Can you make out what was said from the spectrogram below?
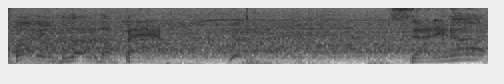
clubbing blow to the back. Setting up.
